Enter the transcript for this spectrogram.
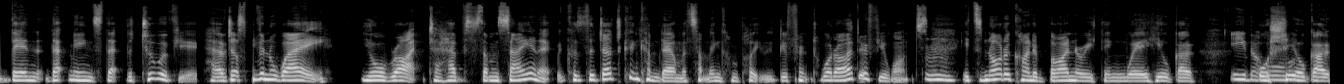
then that means that the two of you have just given away your right to have some say in it because the judge can come down with something completely different to what either of you wants. It's not a kind of binary thing where he'll go, Either or she'll go,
